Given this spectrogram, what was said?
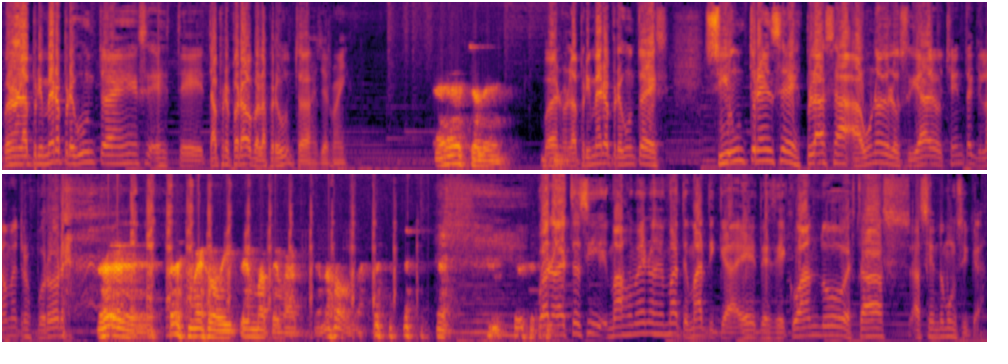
Bueno, la primera pregunta es, este, ¿estás preparado para las preguntas, Germain? Échale. Bueno, la primera pregunta es, si un tren se desplaza a una velocidad de 80 kilómetros por hora, Eh, me jodiste en matemática, no bueno, esto sí, más o menos es matemática, ¿eh? ¿desde cuándo estás haciendo música?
